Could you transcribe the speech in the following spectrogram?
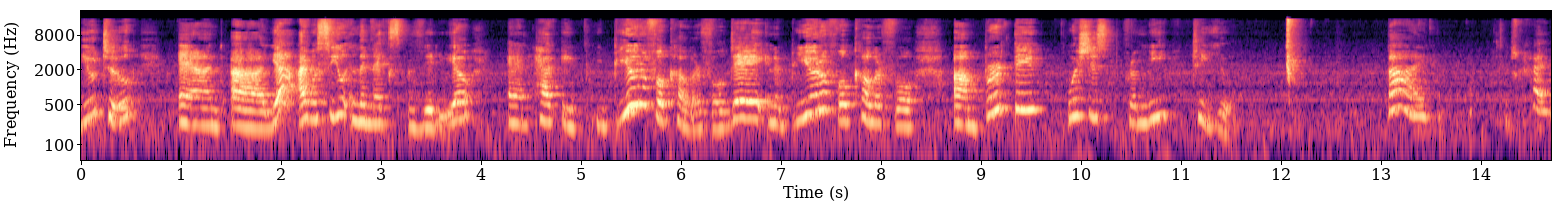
YouTube. And uh, yeah, I will see you in the next video and have a beautiful, colorful day and a beautiful, colorful um, birthday wishes from me to you. Bye. Subscribe.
